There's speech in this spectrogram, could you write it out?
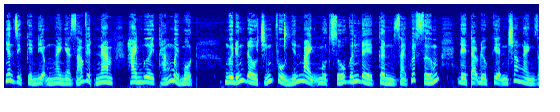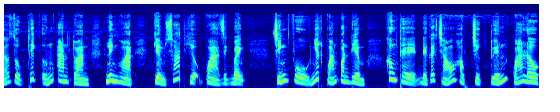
nhân dịp kỷ niệm Ngày Nhà giáo Việt Nam 20 tháng 11 người đứng đầu chính phủ nhấn mạnh một số vấn đề cần giải quyết sớm để tạo điều kiện cho ngành giáo dục thích ứng an toàn, linh hoạt, kiểm soát hiệu quả dịch bệnh. Chính phủ nhất quán quan điểm không thể để các cháu học trực tuyến quá lâu,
